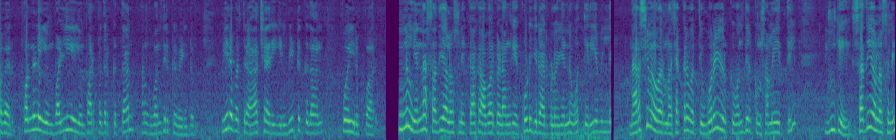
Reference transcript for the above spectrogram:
அவர் பொன்னனையும் வள்ளியையும் பார்ப்பதற்குத்தான் அங்கு வந்திருக்க வேண்டும். வீரபத்ர ஆச்சாரியின் வீட்டுக்கு தான் போயிருப்பார். இன்னும் என்ன சதி ஆலோசனைக்காக அவர்கள் அங்கே கூடுகிறார்களோ என்னவோ தெரியவில்லை. நரசிம்மவர்ம சக்கரவர்த்தி உறையூருக்கு வந்திருக்கும் சமயத்தில் இங்கே சதி ஆலோசனை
